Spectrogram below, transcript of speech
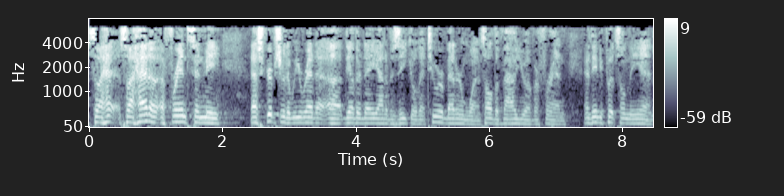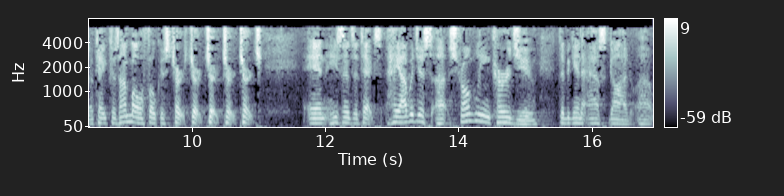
So I had, so I had a, a friend send me that scripture that we read uh, the other day out of Ezekiel, that two are better than one. It's all the value of a friend. And then he puts on the end, okay, because I'm all focused church, church, church, church, church. And he sends a text, hey, I would just uh, strongly encourage you to begin to ask God, uh,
